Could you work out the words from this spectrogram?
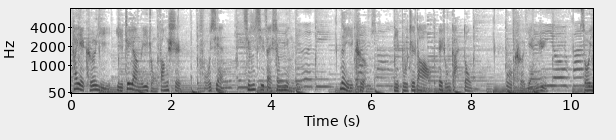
它也可以以这样的一种方式浮现、清晰在生命里。那一刻，你不知道那种感动不可言喻。所以，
